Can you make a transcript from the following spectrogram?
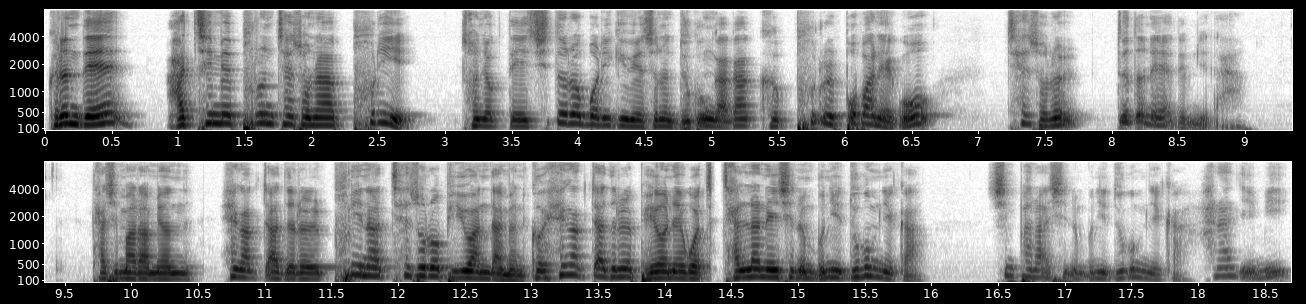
그런데 아침에 푸른 채소나 풀이 저녁 때 시들어버리기 위해서는 누군가가 그 풀을 뽑아내고 채소를 뜯어내야 됩니다. 다시 말하면 행악자들을 풀이나 채소로 비유한다면 그 행악자들을 베어내고 잘라내시는 분이 누굽니까? 심판하시는 분이 누굽니까? 하나님이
